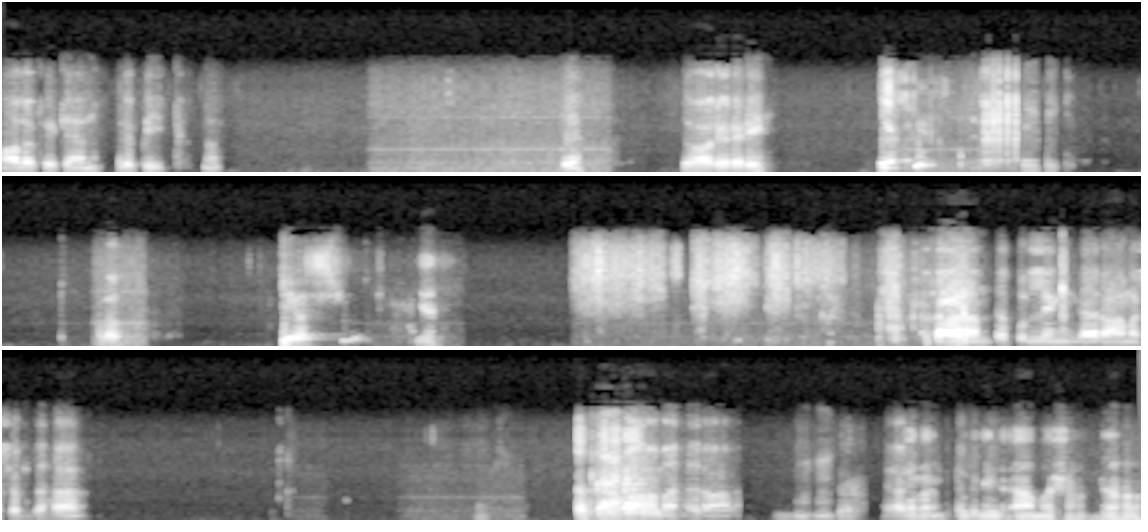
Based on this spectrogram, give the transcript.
all of you can repeat. Okay. So are you ready? Yep. Ready. Hello? Yes. Yes. अकारान्तपुल्लिङ्गरामशब्दः रामशब्दः।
